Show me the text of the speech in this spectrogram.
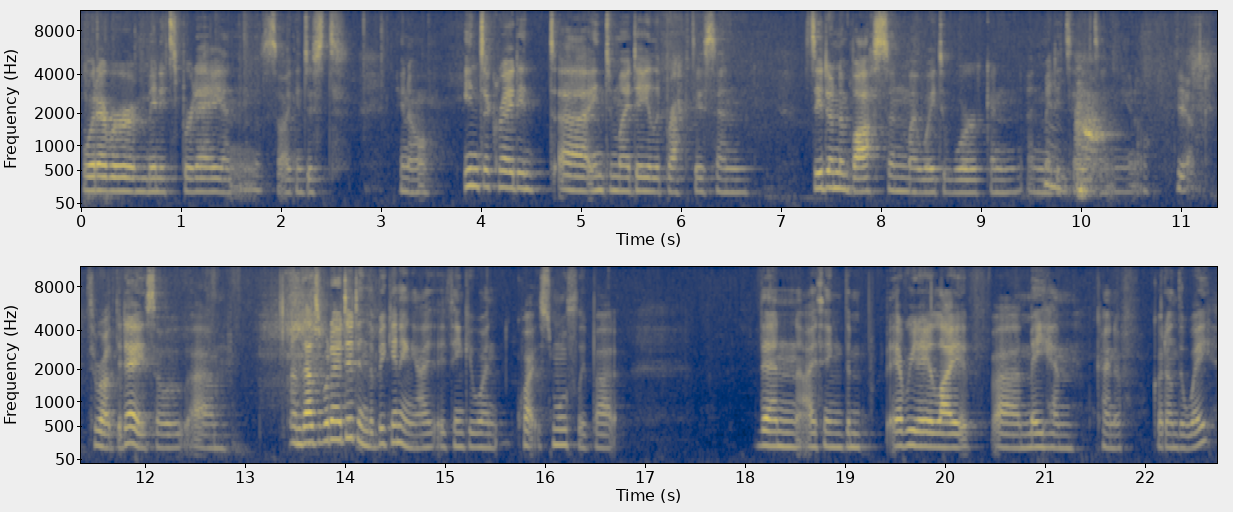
whatever minutes per day, and so I can just, you know, integrate it uh, into my daily practice and sit on a bus on my way to work and, and meditate and you know Yeah. throughout the day. So um, and that's what I did in the beginning. I, I think it went quite smoothly, but then I think the everyday life uh, mayhem kind of got on the way.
